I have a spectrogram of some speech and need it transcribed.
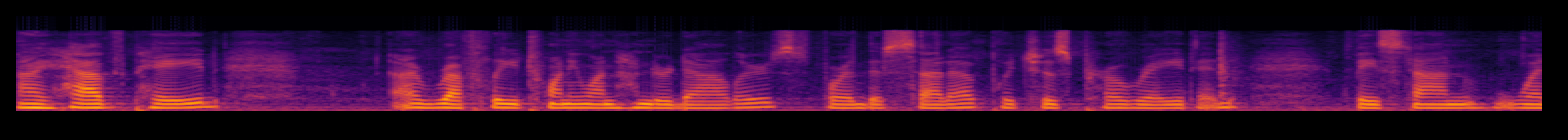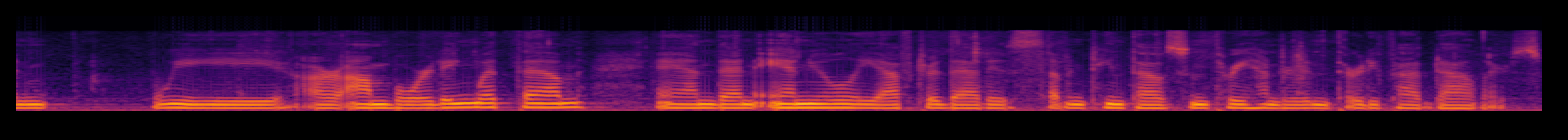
I have paid uh, roughly $2,100 for the setup, which is prorated based on when we are onboarding with them, and then annually after that is $17,335.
